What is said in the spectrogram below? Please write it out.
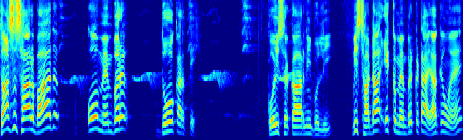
10 ਸਾਲ ਬਾਅਦ ਉਹ ਮੈਂਬਰ ਦੋ ਕਰਤੇ ਕੋਈ ਸਰਕਾਰ ਨਹੀਂ ਬੋਲੀ ਵੀ ਸਾਡਾ ਇੱਕ ਮੈਂਬਰ ਘਟਾਇਆ ਕਿਉਂ ਹੈ?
